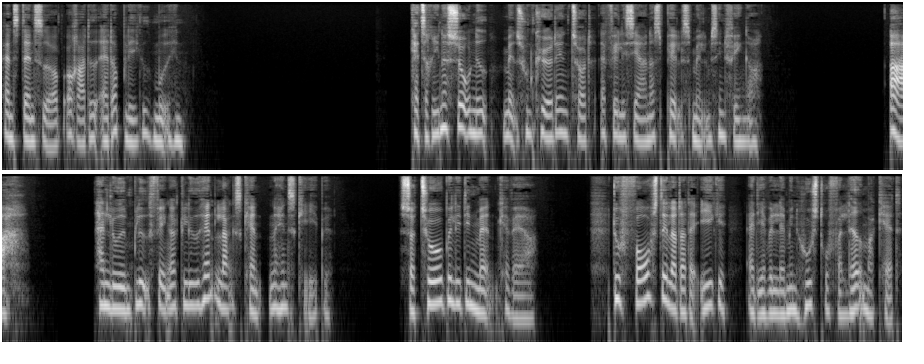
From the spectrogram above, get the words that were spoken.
Han stansede op og rettede atter blikket mod hende. Katarina så ned, mens hun kørte en tot af Felicianas pels mellem sine fingre. Ah! Han lod en blid finger glide hen langs kanten af hendes kæbe. Så tåbelig din mand kan være. Du forestiller dig da ikke, at jeg vil lade min hustru forlade mig, kat.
